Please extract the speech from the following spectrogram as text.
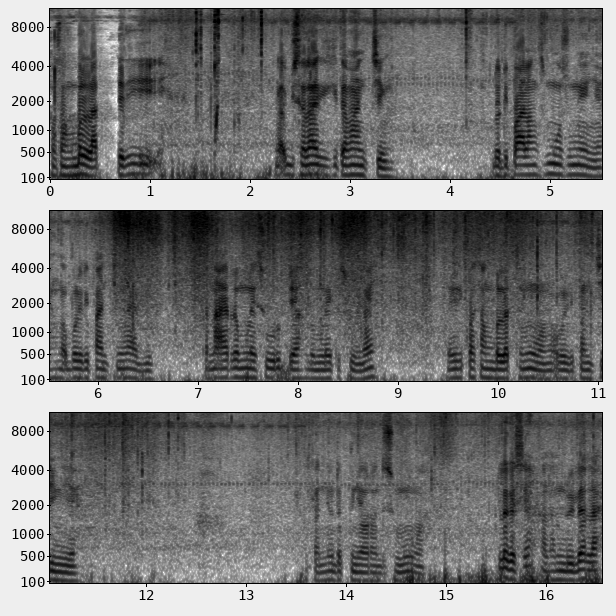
Pasang belat, jadi nggak bisa lagi kita mancing. Udah dipalang semua sungainya nggak boleh dipancing lagi. Karena air udah mulai surut ya udah mulai ke sungai. Jadi pasang belat semua nggak boleh dipancing ya. Ikannya udah punya orang itu semua. Lah guys ya alhamdulillah lah.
